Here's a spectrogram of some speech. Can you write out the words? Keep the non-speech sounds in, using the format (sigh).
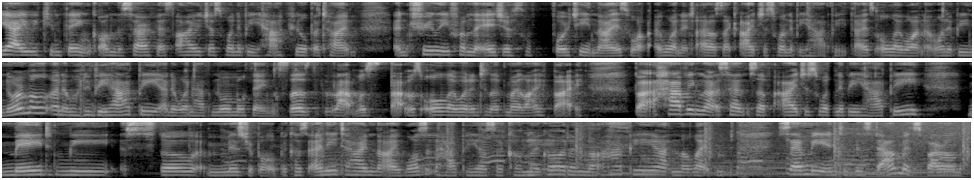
yeah, we can think on the surface, I just want to be happy all the time. And truly, from the age of 14, that is what I wanted. I was like, I just want to be happy. That is all I want. I want to be normal and I want to be happy and I want to have normal things. Those, that was that was all I wanted to live my life by. But having that sense of I just want to be happy made me so miserable because anytime that I wasn't happy, I was like, oh my God, I'm not happy. And they'll like send me into this downward spiral.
